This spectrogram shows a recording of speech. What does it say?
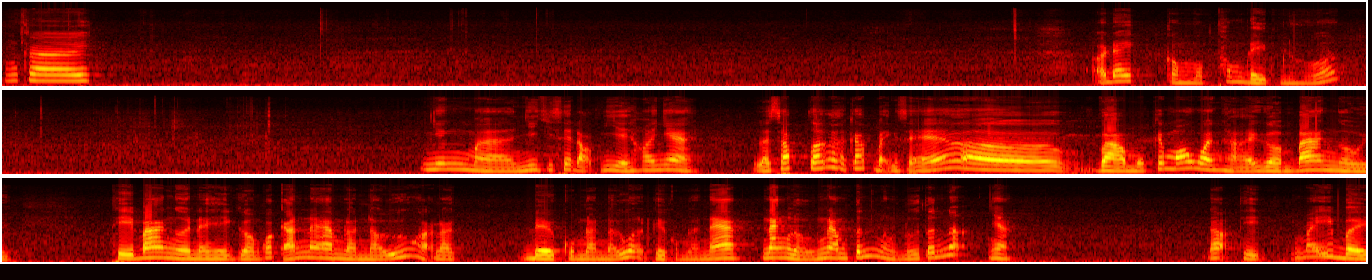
Ok. Ở đây còn một thông điệp nữa. Nhưng mà như chị sẽ đọc như vậy thôi nha. Là sắp tới các bạn sẽ ờ, vào một cái mối quan hệ gồm ba người. Thì ba người này thì gồm có cả nam là nữ hoặc là đều cùng là nữ hoặc đều cùng là nam. Năng lượng nam tính và nữ tính đó nha. Đó, thì maybe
